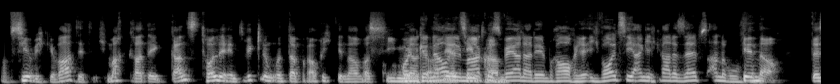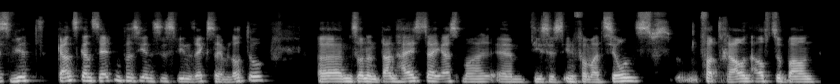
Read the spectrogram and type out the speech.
auf Sie habe ich gewartet. Ich mache gerade eine ganz tolle Entwicklung und da brauche ich genau, was Sie und mir Und genau den Markus haben. Werner, den brauche ich. Ich wollte Sie eigentlich gerade selbst anrufen. Genau. Das wird ganz, ganz selten passieren. Es ist wie ein Sechser im Lotto. Ähm, sondern dann heißt ja erstmal, ähm, dieses Informationsvertrauen aufzubauen.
